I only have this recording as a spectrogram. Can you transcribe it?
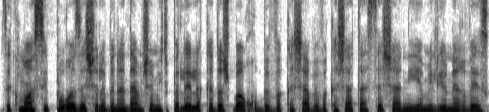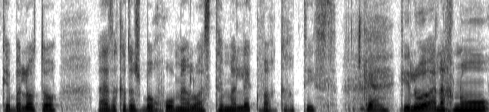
זה כמו הסיפור הזה של הבן אדם שמתפלל לקדוש ברוך הוא, בבקשה, בבקשה, תעשה שאני אהיה מיליונר ואזכה בלוטו, ואז הקדוש ברוך הוא אומר לו, אז תמלא כבר כרטיס. כן. כאילו, אנחנו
